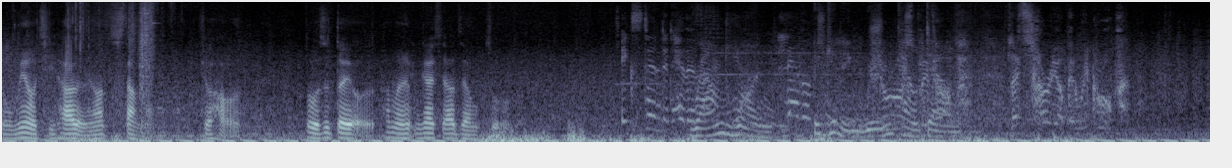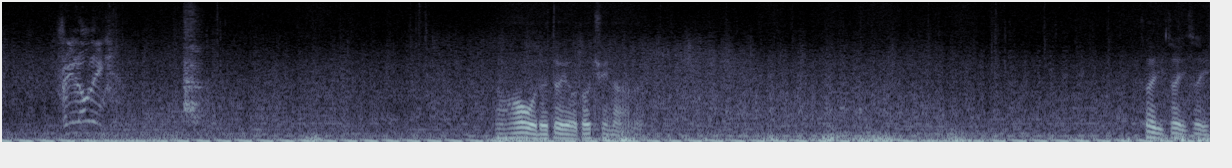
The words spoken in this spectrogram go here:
有没有其他人要上来就好了。如果是队友，他们应该是要这样做。Round one, beginning ring countdown. Let's hurry up and regroup. Reloading. 然后我的队友都去哪了？这里，这里，这里。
